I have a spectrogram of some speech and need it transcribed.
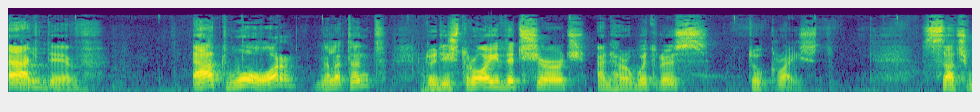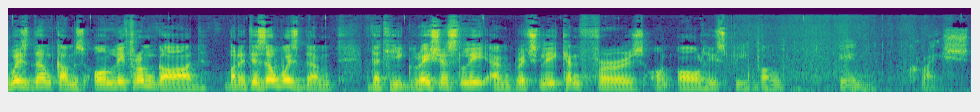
active, at war, militant, to destroy the church and her witness to Christ. Such wisdom comes only from God, but it is a wisdom that He graciously and richly confers on all His people in Christ.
